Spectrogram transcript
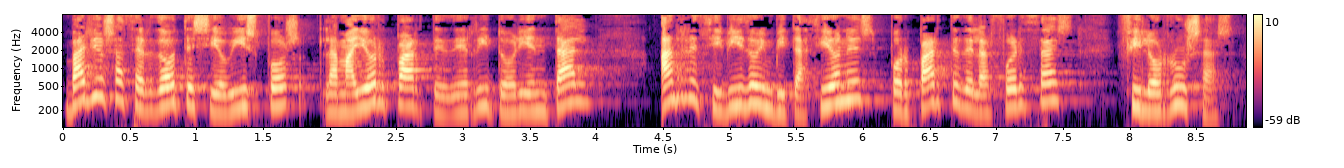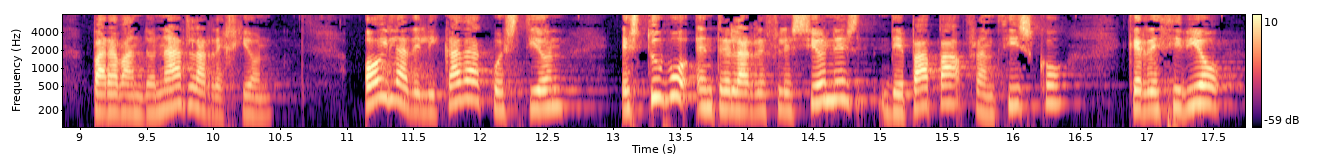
varios sacerdotes y obispos, la mayor parte de rito oriental, han recibido invitaciones por parte de las fuerzas filorrusas para abandonar la región. Hoy la delicada cuestión estuvo entre las reflexiones de Papa Francisco, que recibió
